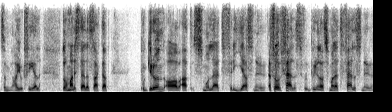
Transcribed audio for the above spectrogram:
som har gjort fel. Då har man istället sagt att på grund av att Smollett frias nu, alltså fälls, på grund av att Smollett fälls nu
